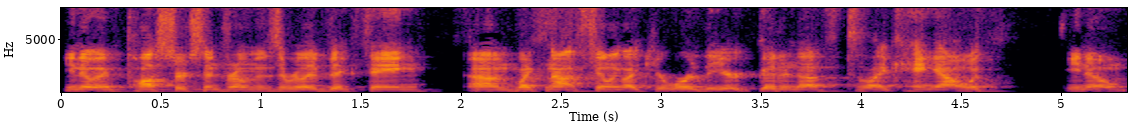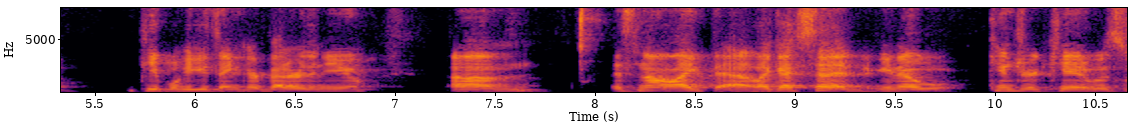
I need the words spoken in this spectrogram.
you know, imposter syndrome is a really big thing. Um, like not feeling like you're worthy or good enough to like hang out with, you know, people who you think are better than you. Um, it's not like that. Like I said, you know, Kendrick Kidd was,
